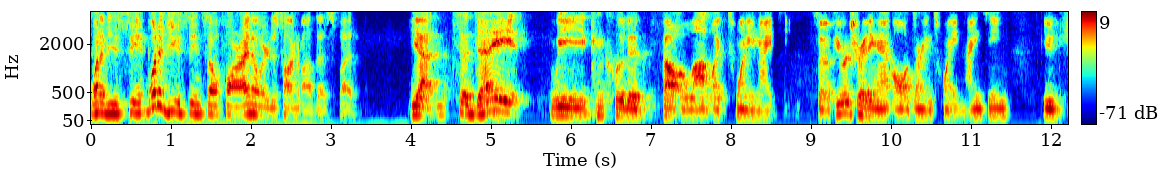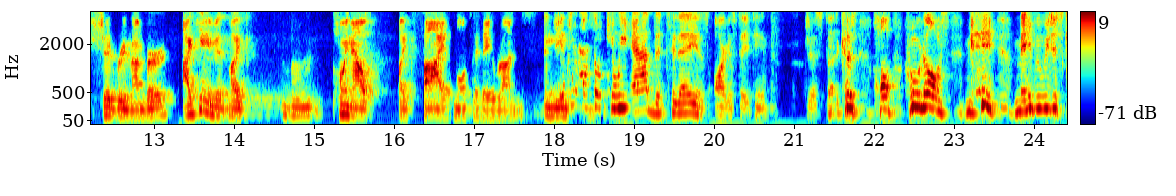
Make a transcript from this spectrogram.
what have you seen? What have you seen so far? I know we were just talking about this, but yeah, today we concluded felt a lot like 2019. So if you were trading at all during 2019, you should remember. I can't even like point out like five multi-day runs. And also, can we add that today is August 18th? Just because uh, who knows? Maybe, maybe we just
